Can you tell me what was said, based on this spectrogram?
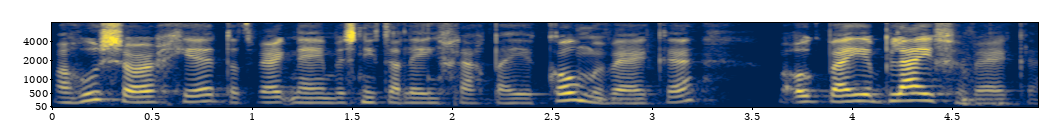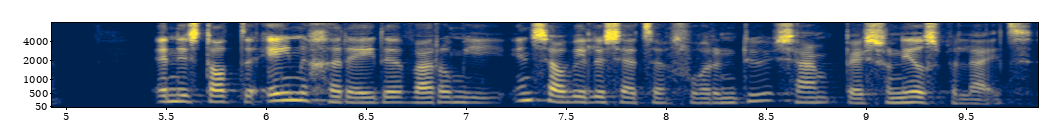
Maar hoe zorg je dat werknemers niet alleen graag bij je komen werken, maar ook bij je blijven werken? En is dat de enige reden waarom je je in zou willen zetten voor een duurzaam personeelsbeleid?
